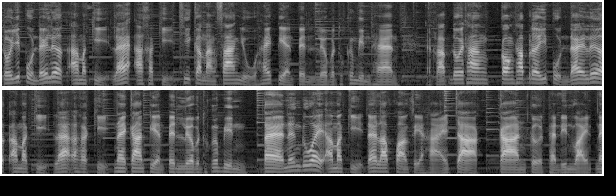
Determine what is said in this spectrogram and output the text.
โดยญี่ปุ่นได้เลือกอามากิและอาคากิที่กำลังสร้างอยู่ให้เปลี่ยนเป็นเรือบรรทุกเครื่องบินแทนนะครับ โดยทางกองทัพเรือญี่ปุ่นได้เลือกอามากิและอาคากิในการเปลี่ยนเป็นเรือบรรทุกเครื่องบิน แต่เนื่องด้วยอามากิได้รับความเสียหายจากการเกิดแผ่นดินไหวใน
